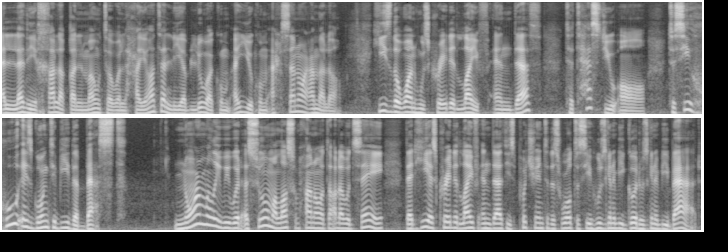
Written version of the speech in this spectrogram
الذي خلق الموت والحياة ليبلوكم أيكم أحسن عملا He's the one who's created life and death to test you all to see who is going to be the best. Normally, we would assume Allah subhanahu wa ta'ala would say that He has created life and death, He's put you into this world to see who's going to be good, who's going to be bad,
